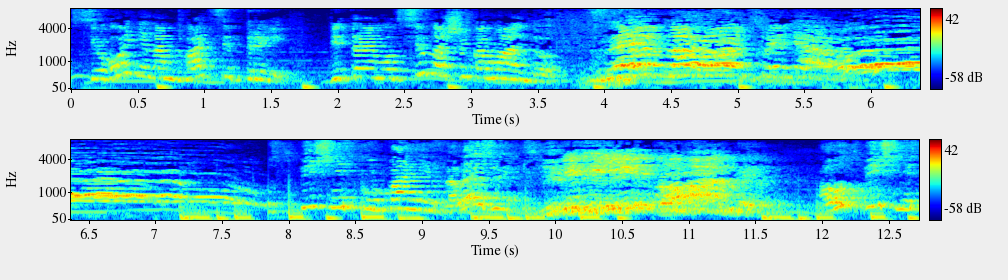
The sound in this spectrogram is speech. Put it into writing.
Сьогодні нам 23. Вітаємо всю нашу команду з днем народження! Успішність компанії залежить Від її команди! а успішність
